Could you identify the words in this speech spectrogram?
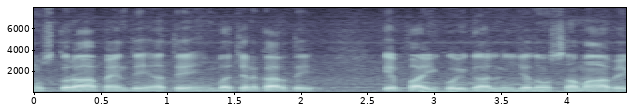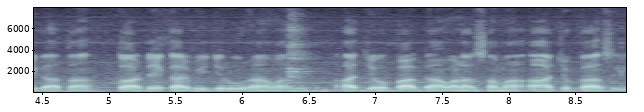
ਮੁਸਕਰਾ ਪੈਂਦੇ ਅਤੇ ਬਚਨ ਕਰਦੇ ਕਿ ਭਾਈ ਕੋਈ ਗੱਲ ਨਹੀਂ, ਜਦੋਂ ਸਮਾਂ ਆਵੇਗਾ ਤਾਂ ਤੁਹਾਡੇ ਘਰ ਵੀ ਜ਼ਰੂਰ ਆਵਾਂਗੇ। ਅੱਜ ਉਹ ਭਾਗਾਂ ਵਾਲਾ ਸਮਾਂ ਆ ਚੁੱਕਾ ਸੀ।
